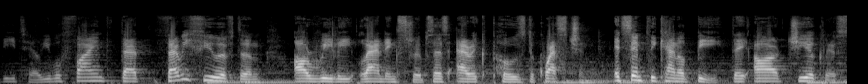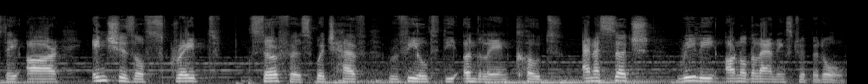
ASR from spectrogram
detail, you will find that very few of them are really landing strips, as Eric posed the question. It simply cannot be. They are geoglyphs, they are inches of scraped surface which have revealed the underlying code, and as such, really are not a landing strip at all.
